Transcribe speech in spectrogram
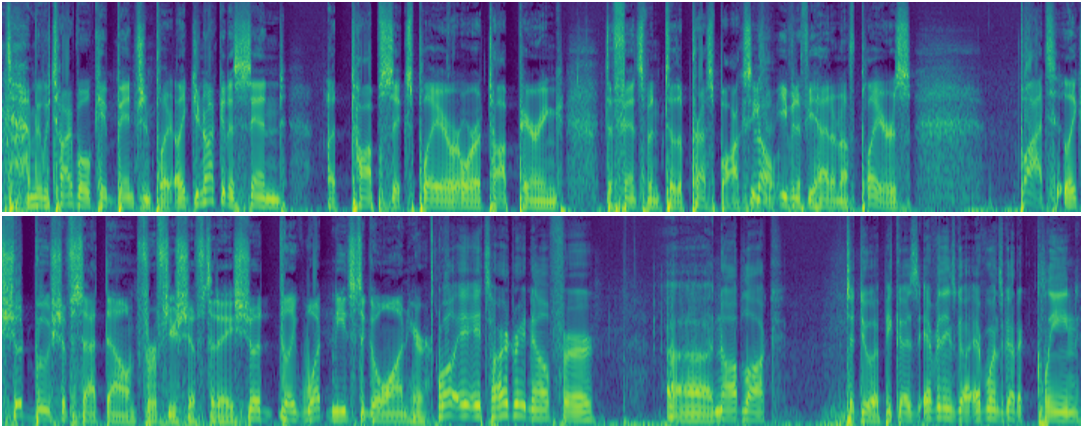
I mean, we talk about okay, bench and player. Like, you're not going to send a top six player or a top pairing defenseman to the press box, even, no. even if you had enough players. But like, should Bush have sat down for a few shifts today? Should like what needs to go on here? Well, it's hard right now for uh, Knoblauch to do it because everything's got everyone's got a clean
